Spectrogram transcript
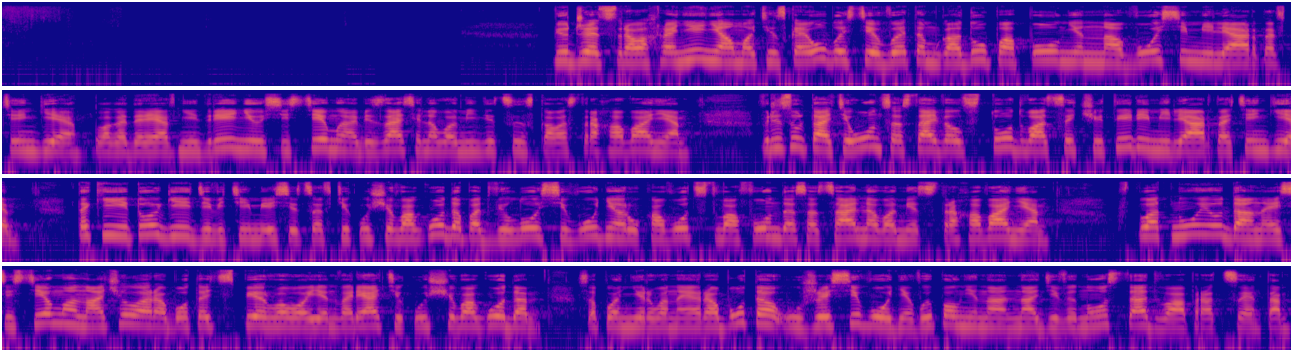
Бюджет здравоохранения Алматинской области в этом году пополнен на 8 миллиардов тенге благодаря внедрению системы обязательного медицинского страхования. В результате он составил 124 миллиарда тенге. Такие итоги 9 месяцев текущего года подвело сегодня руководство Фонда социального медстрахования – Вплотную данная система начала работать с 1 января текущего года. Запланированная работа уже сегодня выполнена на 92%.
